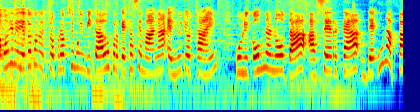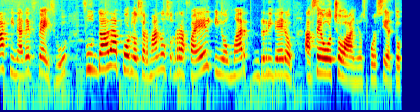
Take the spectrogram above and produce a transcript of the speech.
Vamos de inmediato con nuestro próximo invitado porque esta semana el New York Times publicó una nota acerca de una página de Facebook fundada por los hermanos Rafael y Omar Rivero hace ocho años, por cierto,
